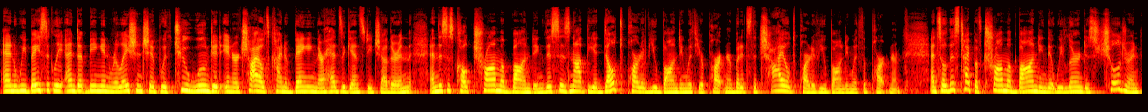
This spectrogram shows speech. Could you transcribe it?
and we basically end up being in relationship with two wounded inner childs kind of banging their heads against each other. And and this is called trauma bonding. This is not the adult part of you bonding with your partner but it's the child part of you bonding with the partner. And so this type of trauma bonding that we learned as children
